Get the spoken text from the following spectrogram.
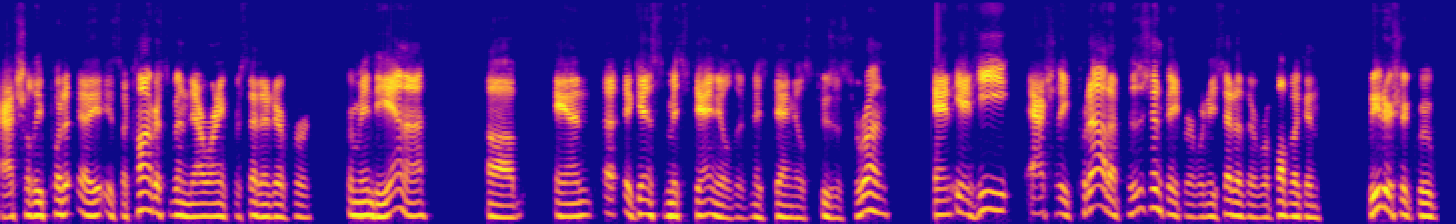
actually put uh, is a congressman now running for senator for from Indiana, uh, and uh, against Mitch Daniels if Mitch Daniels chooses to run, and and he actually put out a position paper when he said of the Republican leadership group,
